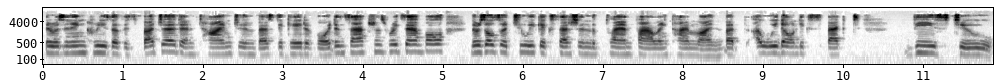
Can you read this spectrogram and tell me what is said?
There was an increase of its budget and time to investigate avoidance actions, for example. There's also a two week extension in the plan filing timeline, but uh, we don't expect these to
